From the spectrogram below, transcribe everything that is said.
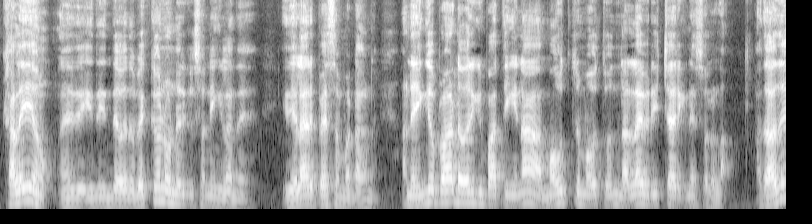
கலையும் இது இது இந்த வெக்கம்னு ஒன்று இருக்குது சொன்னீங்களா அந்த இது எல்லாரும் பேச மாட்டாங்கன்னு. ஆனால் எங்கள் ப்ராடக்ட் வரைக்கும் பார்த்தீங்கன்னா மவுத் டு மவுத் வந்து நல்லாவே ரீச் ஆகிருக்குன்னே சொல்லலாம். அதாவது.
